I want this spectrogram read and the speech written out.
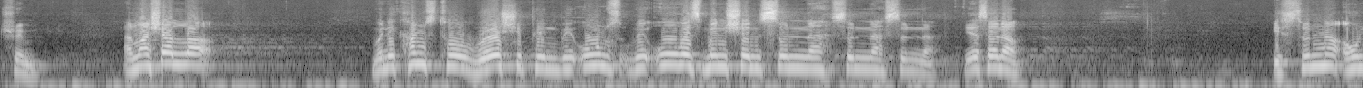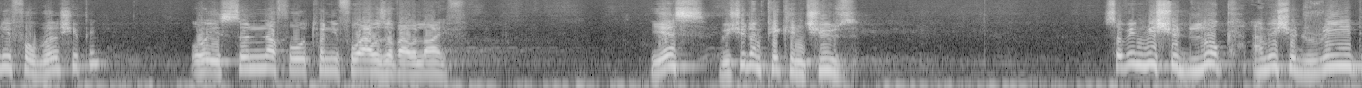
trim. And mashallah, when it comes to worshipping, we, all, we always mention sunnah, sunnah, sunnah. Yes or no? Is sunnah only for worshipping? Or is sunnah for 24 hours of our life? Yes, we shouldn't pick and choose. So when we should look and we should read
